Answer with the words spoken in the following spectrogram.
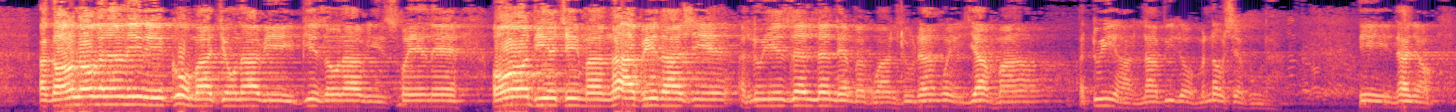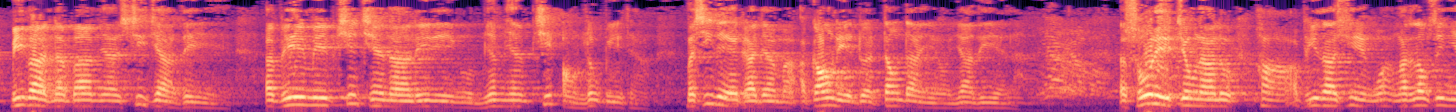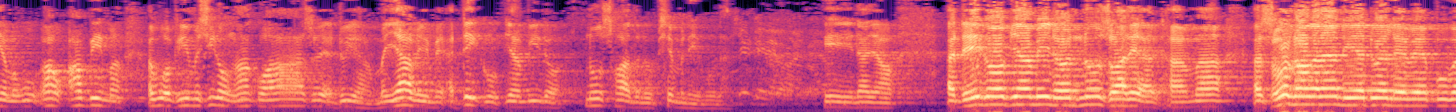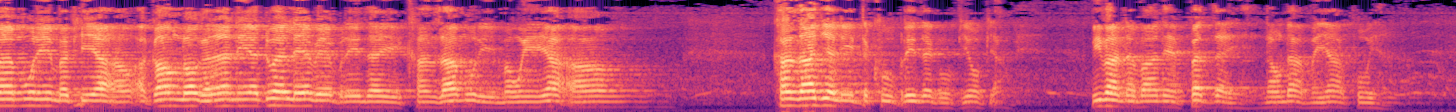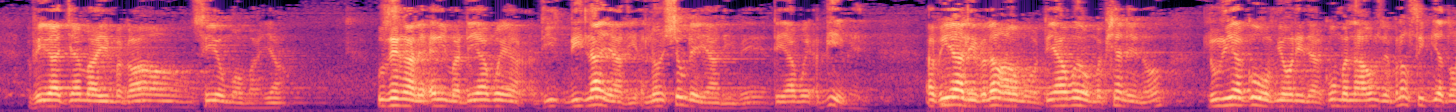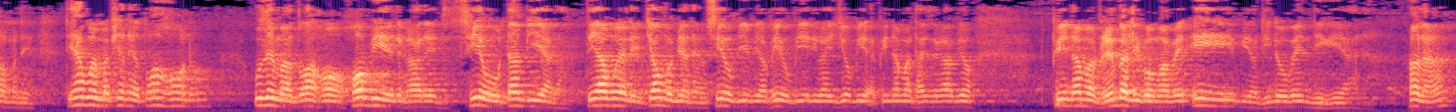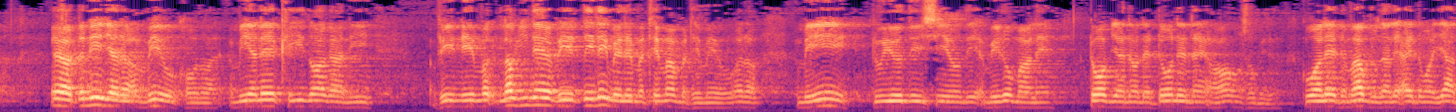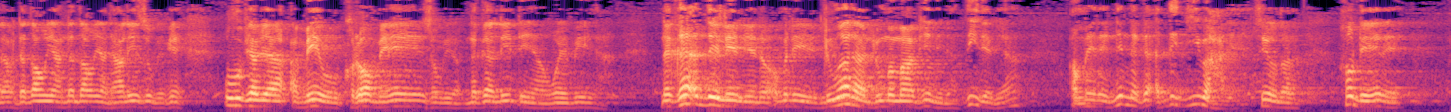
အကောင်သောကရဏလေးတွေကိုမှကြုံလာပြီပြည့်စုံလာပြီဆိုရင်လည်းဩဒီအချိန်မှာငါအဖေသာရှင်အလူရည်ဆက်လက်နဲ့မကွာလှူဒန်းခွင့်ရမှာအတွေးဟာလာပြီးတော့မနှောက်ယှက်ဘူးလားအေးဒါကြောင့်မိဘနှစ်ပါးများရှိကြသေးရင် အဖေမေဖြစ်ချင်တာလေးတွေကိုမြန်မြန်ဖြစ်အောင်လုပ်ပေးတာမရှိတဲ့အခါကျမှအကောင်းတွေအတွက်တောင်းတရင်ရသေးရဲ့လားအဆိုးတွေကြုံလာလို့ဟာအဖေသာရှိရင်ကွာငါတလောက်စိတ်ညစ်မဘူးအော်အားပေးမှာအခုအဖေမရှိတော့ငါကွာဆိုတဲ့အတွေ့ဟာမရပေမဲ့အတိတ်ကိုပြန်ပြီးတော့နှိုးဆွသလိုဖြစ်မနေဘူးလားအေးဒါကြောင့် အတိတ်ကိုပြန်ပြီးတော့နှိုးဆွတဲ့အခါမှာအစိုးလောကရဏီအတွက်လည်းပဲပူပန်မှုတွေမဖြစ်ရအောင် အကောင်းလောကရဏီအတွက်လည်းပဲပြိဿရဲ့ခံစားမှုတွေမဝင်ရအောင်ခံစားချက်လေးတစ်ခုပြိဿကိုပြောပြမိဘနှစ်ပါးနဲ့ပတ်သက်ရင်နောင်တမရဖို့ရအဖေကကျမ်းမာရေးမကောင်းဆေးရုံပေါ်မှာရောက်ဦးစင်းကလည်းအဲ့ဒီမှာတရားပွဲကဒီဒီလရာဒီအလွန်ရှုပ်တဲ့ရာဒီပဲတရားပွဲအပြည့်ပဲ အဖေကလေဘလောက်အောင်မို့တရားပွဲကိုမဖြတ်နဲ့နော်လူတွေကကိုယ့်ကိုမျောနေတာကိုမလာဘူးဆိုဘလောက်စိတ်ပြတ်သွားမလဲတရားပွဲမဖြတ်နဲ့သွားဟောနော်ဦးစင်းမှာသွားဟောဟောပြီးရင်တခါတည်းဆေးရုံကိုတန်းပြေးရတာတရားပွဲနဲ့ကြောက်မပြတ်နိုင်ဆေးရုံပြေးပြဖေးကိုပြေးဒီပိုင်းရုပ်ပြေးအဖေနာမထိုင်စကားပြောဖေးနားမှာ rim ပတ်လေးပေါ်မှာပဲအေးပြီးတော့ဒီလိုပဲနေကြရတာဟုတ်လားအဲ့တော့တနေ့ကျတော့အမေကိုခေါ်သွားတယ်အမေကလည်းခရီးသွားကနီးအဖေနေလောက်ကြီးနဲ့အဖေသိလိုက်မယ်လည်းမထင်မှမထင်မဲဘူးအဲ့တော့ အမေလူယိုသည်ရှင်ယိုသည်အမေတို့မှလည်းတောပြန်တော့လည်းတောနဲ့လိုက်အောင်ဆိုပြီးတော့ကိုကလည်းဓမ္မပူဇာလည်းအဲ့တုန်းကရတော့1000ရ2000ရဒါလေးဆိုပြီးကဲဥပြပြအမေကိုကြော့မယ်ဆိုပြီးတော့ငကက်လေးတင်ရဝယ်ပေးတာငကက်အစ်စ်လေးမြင်တော့အမလေးလူရတာလူမမာဖြစ်နေတာသိတယ်ဗျာအမေနဲ့နစ်နကအစ်စ်ကြီးပါလေစေုံသွားတာဟုတ်တယ်တဲ့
